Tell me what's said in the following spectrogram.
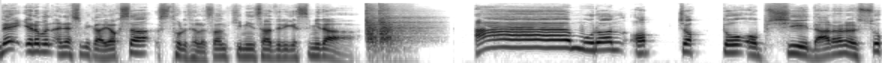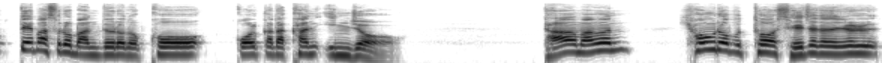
네, 여러분 안녕하십니까. 역사 스토리텔러 썬킴 인사 드리겠습니다. 아무런 업적도 없이 나라를 쑥대밭으로 만들어 놓고 꼴까닥한 인조. 다음 왕은 형으로부터 세자자리를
